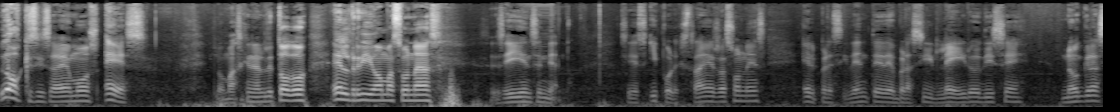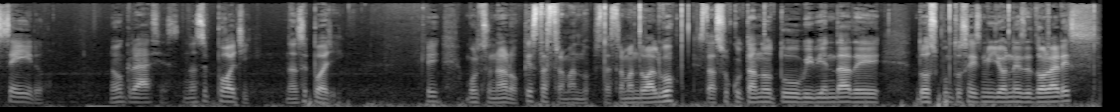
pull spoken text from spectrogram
Lo que sí sabemos es, lo más genial de todo, el río Amazonas se sigue incendiando y por extrañas razones el presidente de Brasileiro dice no graciero, no gracias, no se puede, no se. Okay. Bolsonaro, ¿qué estás tramando? ¿Estás tramando algo? ¿Estás ocultando tu vivienda de 2.6 millones de dólares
